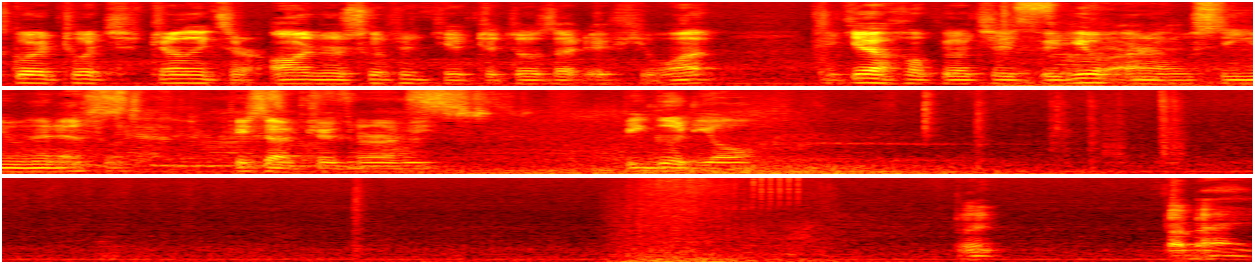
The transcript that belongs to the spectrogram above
Discord, Twitch, channel links are on the description. You can check those out if you want. And yeah, hope you enjoyed today's video, and I will see you in the next one. Peace out, Trigger Army. Be good, y'all. But, bye bye.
